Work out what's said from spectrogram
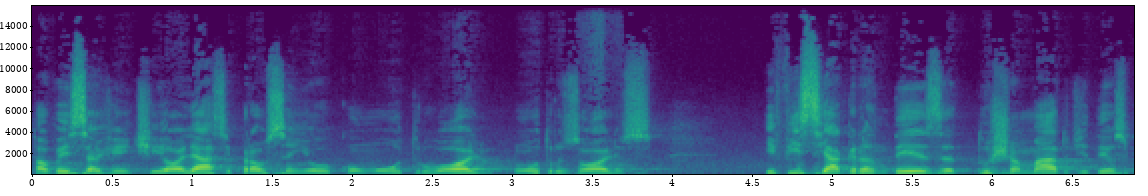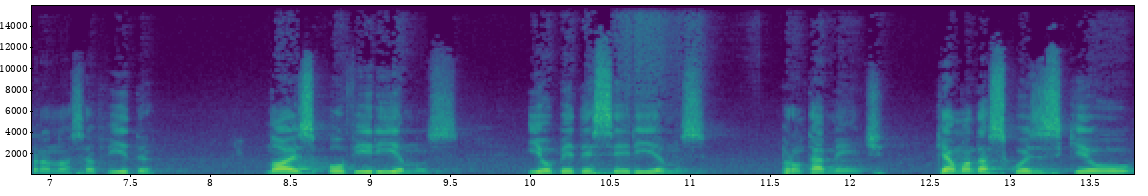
Talvez se a gente olhasse para o Senhor com outro olho, com outros olhos, e visse a grandeza do chamado de Deus para a nossa vida, nós ouviríamos e obedeceríamos prontamente. Que é uma das coisas que eu,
